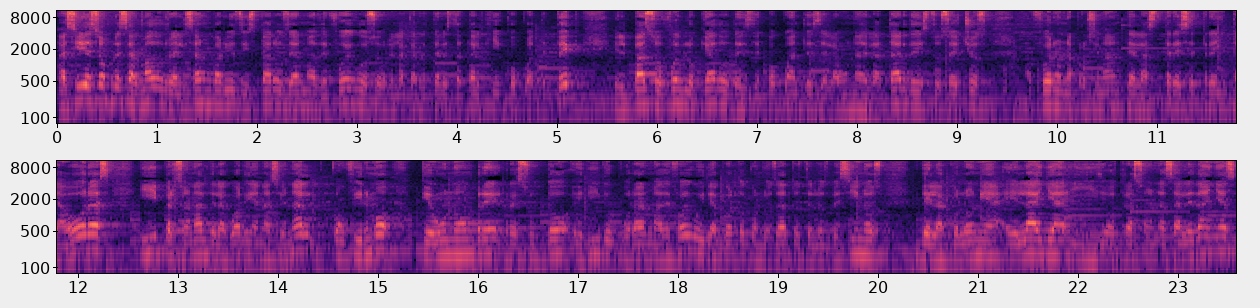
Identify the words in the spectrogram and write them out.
Así es, hombres armados realizaron varios disparos de arma de fuego sobre la carretera estatal Jico-Coatepec. El paso fue bloqueado desde poco antes de la una de la tarde. Estos hechos fueron aproximadamente a las 13.30 horas y personal de la Guardia Nacional confirmó que un hombre resultó herido por arma de fuego y de acuerdo con los datos de los vecinos de la colonia Elaya y otras zonas aledañas,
